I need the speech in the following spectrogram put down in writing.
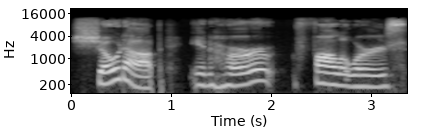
showed up in her followers'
